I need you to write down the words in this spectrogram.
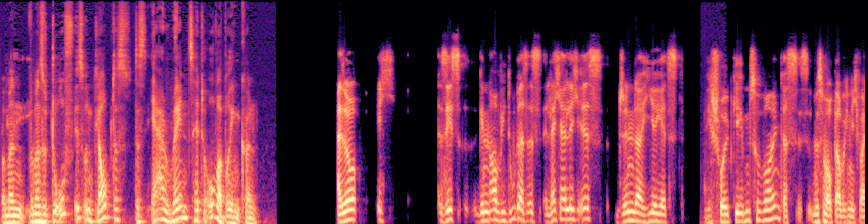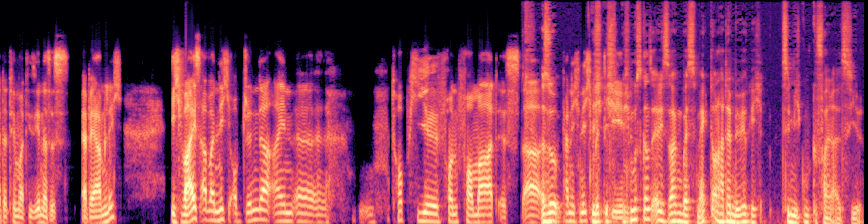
Weil man, wenn man so doof ist und glaubt, dass, dass er Reigns hätte overbringen können. Also, ich sehe es genau wie du, dass es lächerlich ist, Jinder hier jetzt die Schuld geben zu wollen. Das ist, müssen wir auch, glaube ich, nicht weiter thematisieren. Das ist erbärmlich. Ich weiß aber nicht, ob Jinder ein äh, Top-Heel von Format ist. Da Also, kann ich nicht Ich, ich, mitgehen. ich muss ganz ehrlich sagen, bei SmackDown hat er mir wirklich ziemlich gut gefallen als Ziel.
